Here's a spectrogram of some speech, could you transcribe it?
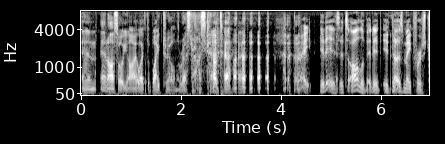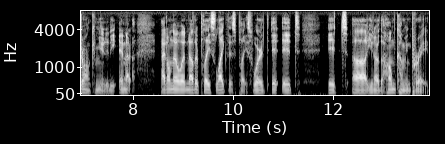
and and also you know I like the bike trail and the restaurants downtown. right. It is. It's all of it. It it does make for a strong community, and I, I don't know another place like this place where it it. it it uh, you know the homecoming parade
